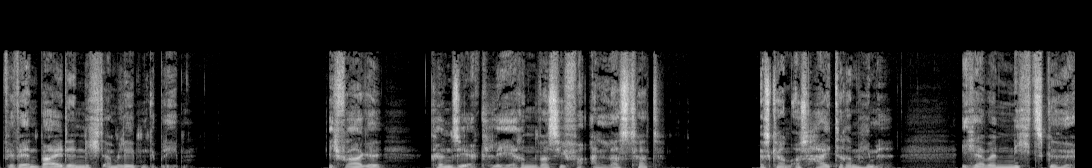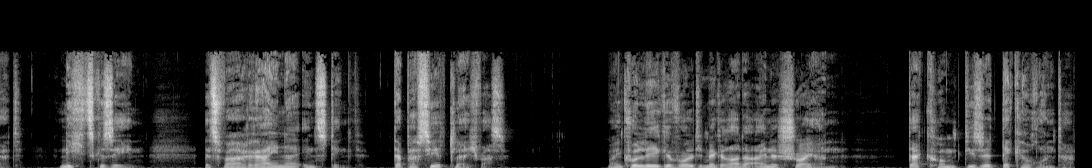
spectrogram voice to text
Wir wären beide nicht am Leben geblieben. Ich frage, können Sie erklären, was Sie veranlasst hat? Es kam aus heiterem Himmel. Ich habe nichts gehört, nichts gesehen. Es war reiner Instinkt. Da passiert gleich was. Mein Kollege wollte mir gerade eine scheuern. Da kommt diese Decke runter.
